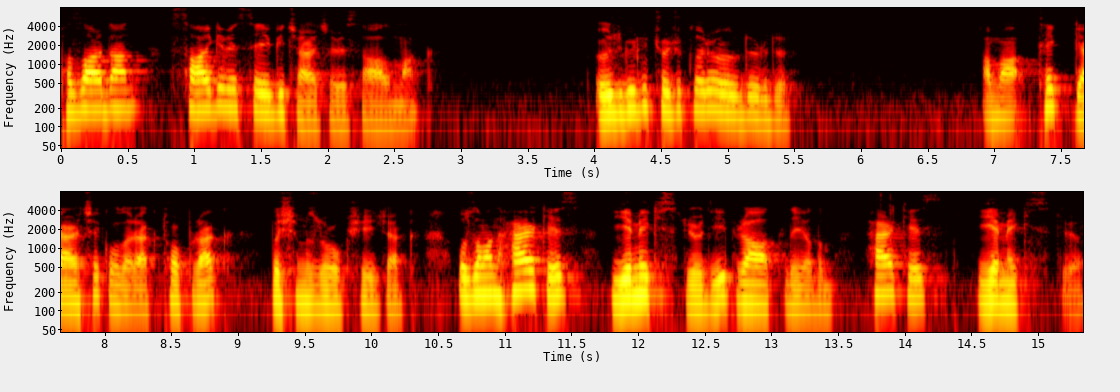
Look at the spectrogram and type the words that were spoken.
Pazardan saygı ve sevgi çerçevesi almak. Özgürlük çocukları öldürdü. Ama tek gerçek olarak toprak başımızı okşayacak. O zaman herkes yemek istiyor deyip rahatlayalım. Herkes yemek istiyor.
